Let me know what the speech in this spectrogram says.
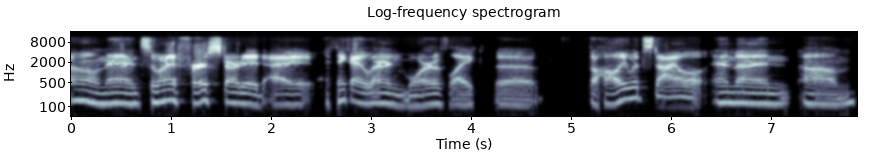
Oh man. So when I first started, I I think I learned more of like the the Hollywood style and then um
